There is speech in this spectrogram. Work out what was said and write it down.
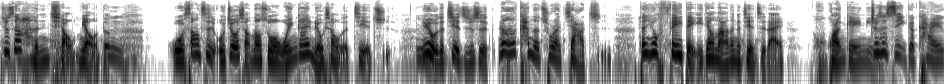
就是要很巧妙的。嗯，我上次我就有想到说，我应该留下我的戒指，因为我的戒指就是让他看得出来价值，但又非得一定要拿那个戒指来。还给你，就是是一个开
